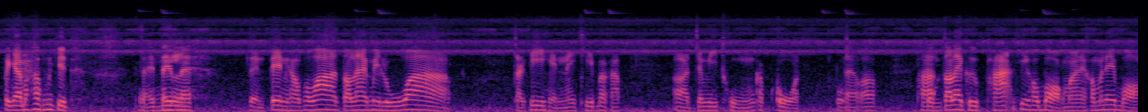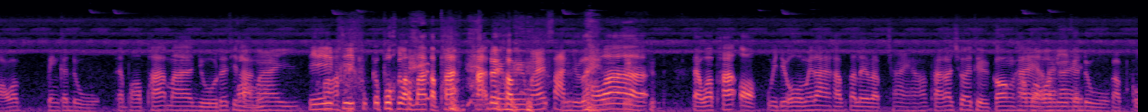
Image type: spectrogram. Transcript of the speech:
เป็นไงบ้างครับคุณกิตใจเต้นเลยตื่นเต้นครับ เพราะว่าตอนแรกไม่รู้ว่าจากที่เห็นในคลิปอะครับเอ่อจะมีถุงกับโกดแต่ว่า พระ ผมตอนแรกคือพระที่เขาบอกมาเนี่ยเขาไม่ได้บอกว่าเป็นกระดูกแต่พอพระมาอยู่ด้วยทีหลังออกมานี่นี่ที่พวกเรามากับพระพระด้วยครับมือไม้สั่นอยู่เลยเพราะว่า แต่ว่าพระออกวิดีโอไม่ได้ครับก็เลยแบบใช่ครับพระก็ช่วยถือกล้องให้เขาบอกว่าอไให้มีกระดูกกับโก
